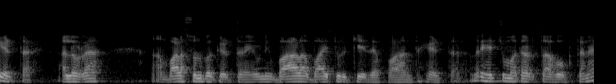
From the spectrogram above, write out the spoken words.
ಕೇಳ್ತಾರೆ. ಅಲ್ಲವರ? ಭಾಳ ಸುಲಭ ಕೇಳ್ತಾನೆ. ಇವನಿಗೆ ಭಾಳ ಬಾಯಿ ತುರುಕಿ ಇದೆಯಪ್ಪ ಅಂತ ಹೇಳ್ತಾರೆ. ಅಂದರೆ ಹೆಚ್ಚು ಮಾತಾಡ್ತಾ ಹೋಗ್ತಾನೆ.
